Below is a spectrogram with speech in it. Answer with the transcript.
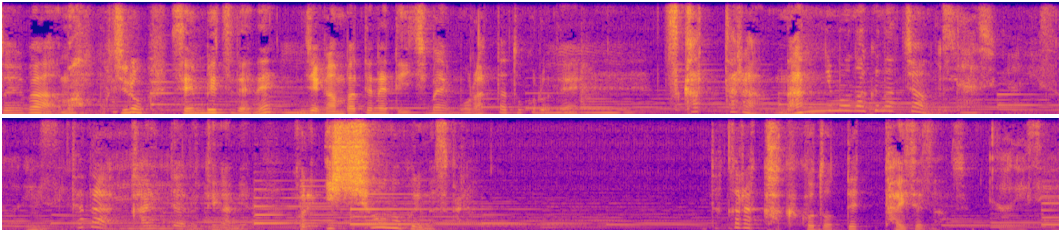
例えばまあもちろん選別でね、うん。じゃあ頑張ってねって1枚もらったところで、うん。使ったら何にもなくなっちゃうんですよ、確かにそううんですよね。ただ書いてある手紙はこれ一生残りますから。だから書くことって大切なんですよ、そうですよね、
